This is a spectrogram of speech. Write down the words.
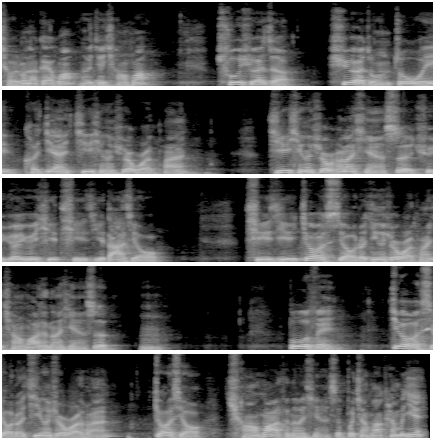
条状的钙化，可以进行强化。出血者。血肿周围可见畸形血管团，畸形血管团的显示取决于其体积大小，体积较小的畸形血管团强化才能显示。嗯，部分较小的畸形血管团较小，强化才能显示，不强化看不见。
